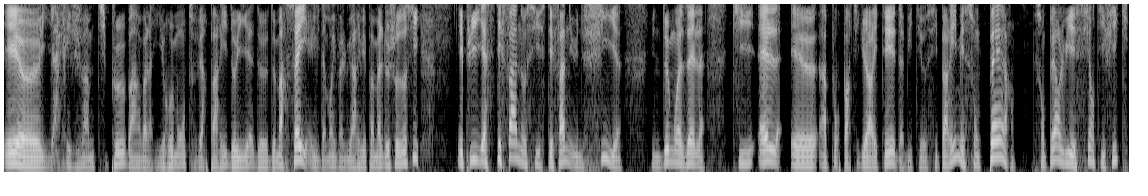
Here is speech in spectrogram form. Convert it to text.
Et il arrive un petit peu, ben voilà, il remonte vers Paris de, de, de, Marseille. Évidemment, il va lui arriver pas mal de choses aussi. Et puis il y a Stéphane aussi, Stéphane, une fille, une demoiselle qui, elle, euh, a pour particularité d'habiter aussi Paris, mais son père, son père, lui, est scientifique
